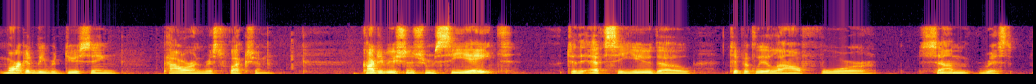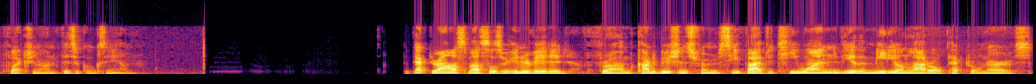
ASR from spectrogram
markedly reducing power and wrist flexion. Contributions from C8 to the FCU, though, typically allow for some wrist flexion on physical exam. The pectoralis muscles are innervated from contributions from C5 to T1 via the medial and lateral pectoral nerves.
